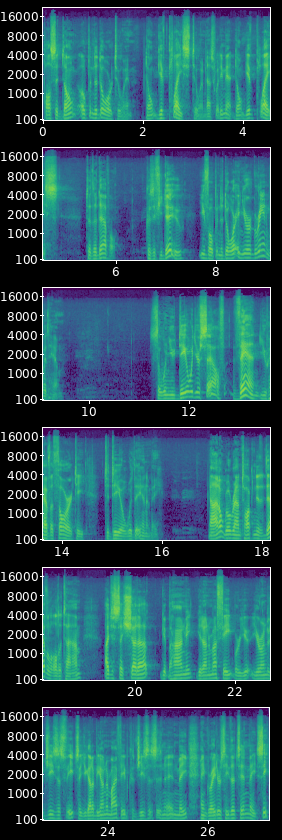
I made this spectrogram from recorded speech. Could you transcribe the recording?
Paul said, Don't open the door to him. Don't give place to him. That's what he meant. Don't give place to the devil. Because if you do, you've opened the door and you're agreeing with him. So when you deal with yourself, then you have authority to deal with the enemy. Now, I don't go around talking to the devil all the time. I just say, shut up, get behind me, get under my feet, where you're, you're under Jesus' feet, so you got to be under my feet because Jesus is in me, and greater is he that's in me. See,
